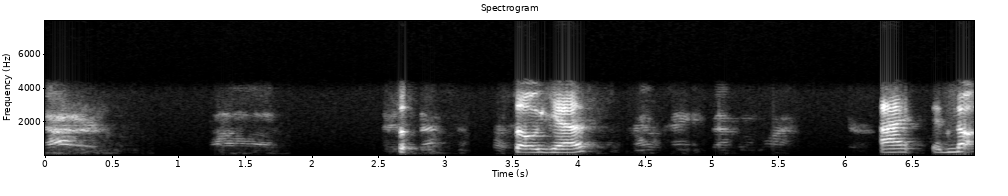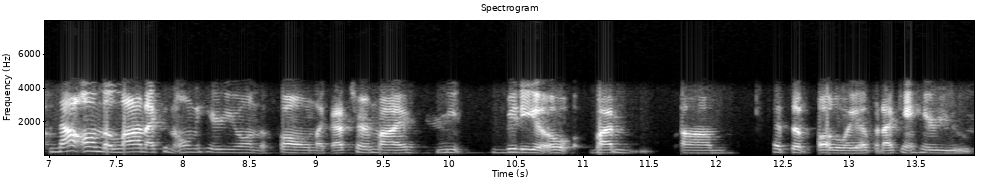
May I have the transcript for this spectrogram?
So, so yes, I not not on the line. I can only hear you on the phone. Like I turned my video, my um heads up all the way up, and I can't hear you.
